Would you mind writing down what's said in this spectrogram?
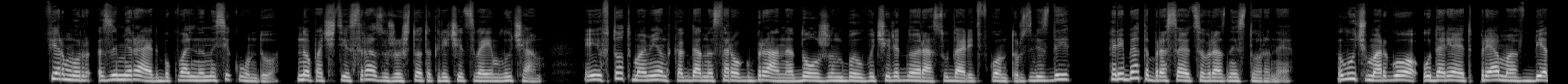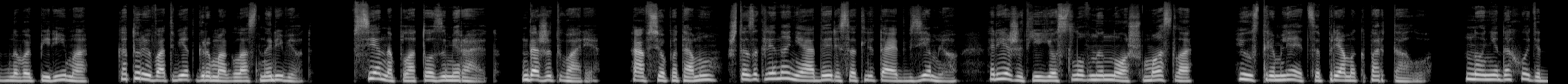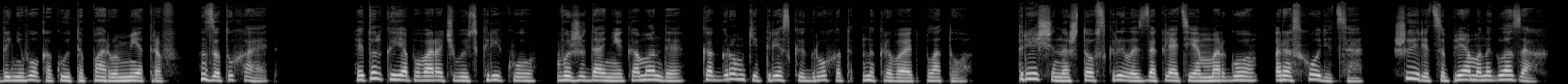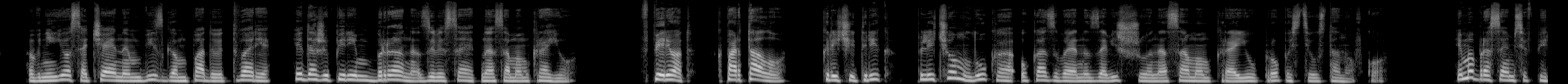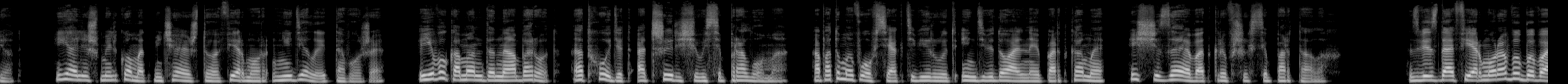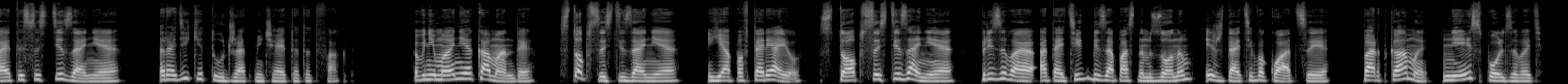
Фермур замирает буквально на секунду, но почти сразу же что-то кричит своим лучам. И в тот момент, когда носорог Брана должен был в очередной раз ударить в контур звезды, ребята бросаются в разные стороны. Луч Марго ударяет прямо в бедного Перима, который в ответ громогласно ревет. Все на плато замирают, даже твари. А все потому, что заклинание Адерис отлетает в землю, режет ее словно нож масла и устремляется прямо к порталу, но не доходит до него какую-то пару метров, затухает. И только я поворачиваюсь к Рику в ожидании команды, как громкий треск и грохот накрывает плато. Трещина, что вскрылась заклятием Марго, расходится, ширится прямо на глазах. В нее с отчаянным визгом падают твари, и даже перим Брана зависает на самом краю. Вперед, К порталу!» — кричит Рик, плечом лука указывая на зависшую на самом краю пропасти установку. И мы бросаемся вперед. Я лишь мельком отмечаю, что фермур не делает того же. Его команда, наоборот, отходит от ширящегося пролома, а потом и вовсе активирует индивидуальные порткамы, исчезая в открывшихся порталах. «Звезда фермура выбывает из состязания», Радики тут же отмечает этот факт. «Внимание, команды! Стоп состязание! Я повторяю, стоп состязание. Призываю отойти к безопасным зонам и ждать эвакуации. Порткамы не использовать.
